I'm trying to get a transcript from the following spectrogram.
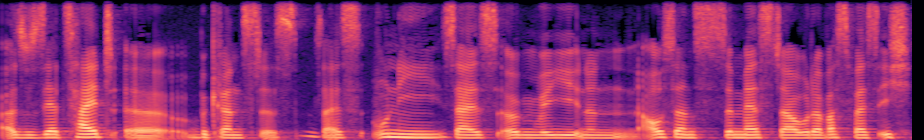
also sehr zeitbegrenzt äh, ist. Sei es Uni, sei es irgendwie ein Auslandssemester oder was weiß ich.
